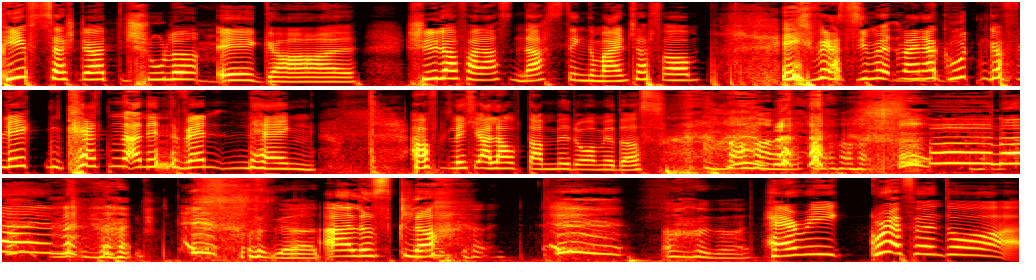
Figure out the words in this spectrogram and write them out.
Pieps zerstört die Schule. Egal. Schüler verlassen nachts den Gemeinschaftsraum. Ich werde sie mit meiner guten gepflegten Ketten an den Wänden hängen. Hoffentlich erlaubt Dumbledore mir das. oh nein. Oh Gott. Alles klar. Oh Gott. Harry Gryffindor,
